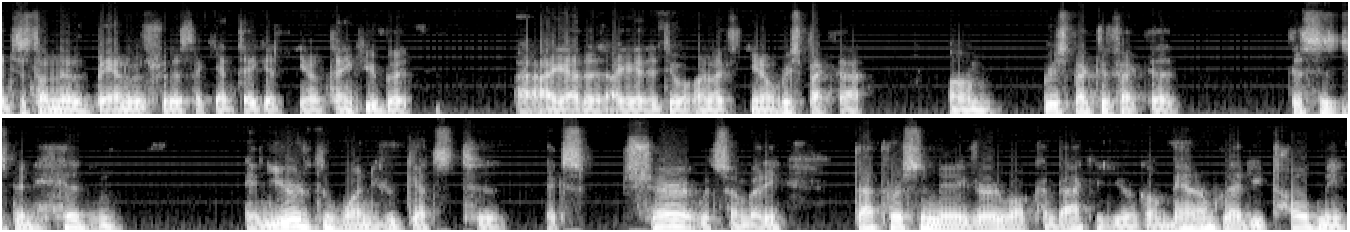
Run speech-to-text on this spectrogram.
I just don't have the bandwidth for this. I can't take it. You know, thank you, but I, I gotta I gotta do it my life. You know, respect that. Um, respect the fact that this has been hidden and you're the one who gets to ex- share it with somebody, that person may very well come back at you and go, "Man, I'm glad you told me.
